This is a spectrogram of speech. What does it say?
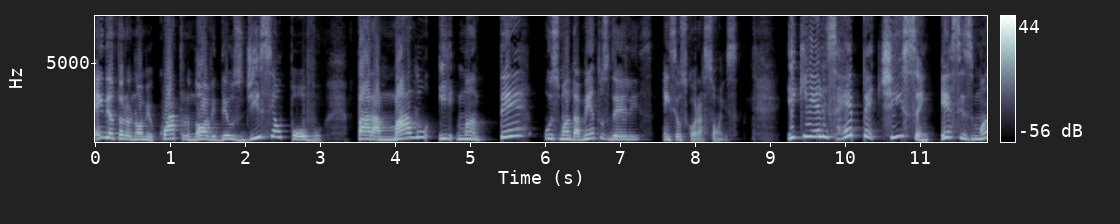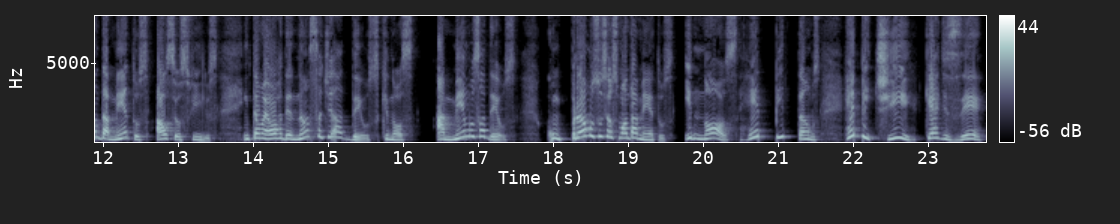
Em Deuteronômio 4:9, Deus disse ao povo para amá-lo e manter os mandamentos deles em seus corações e que eles repetissem esses mandamentos aos seus filhos. Então é ordenança de Deus que nós amemos a Deus, cumpramos os seus mandamentos e nós repitamos. Repetir quer dizer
